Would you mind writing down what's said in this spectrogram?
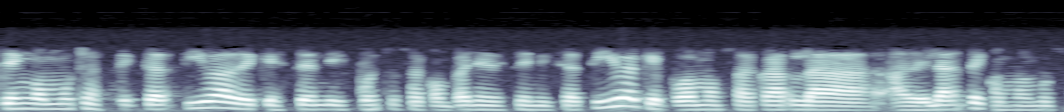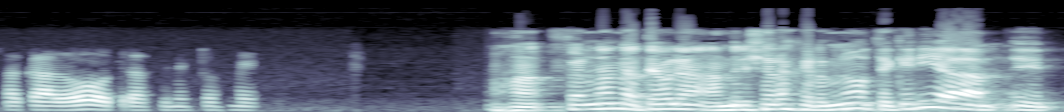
tengo mucha expectativa de que estén dispuestos a acompañar esta iniciativa y que podamos sacarla adelante como hemos sacado otras en estos meses. Fernanda, te habla Andrés Yarager. No, te quería eh,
